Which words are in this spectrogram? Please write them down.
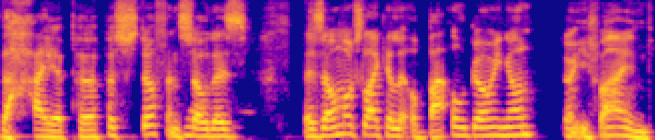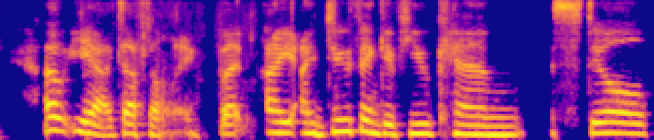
the higher purpose stuff and so yeah. there's there's almost like a little battle going on don't you find oh yeah definitely but i i do think if you can still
